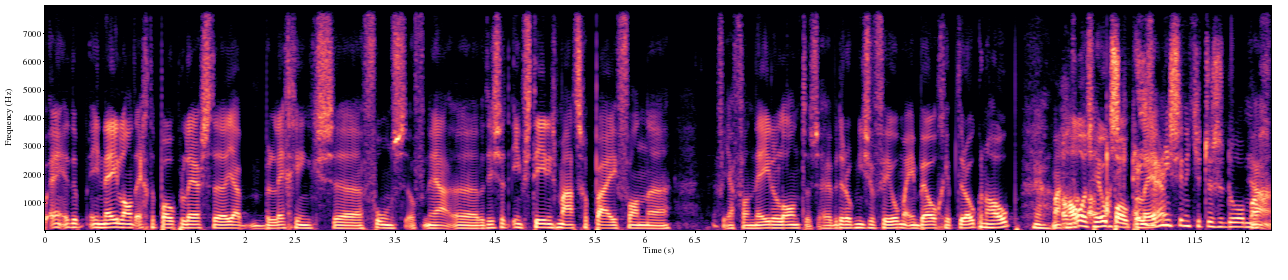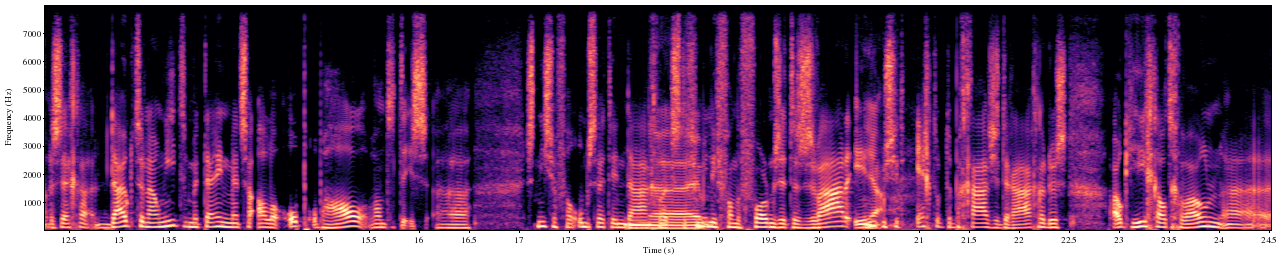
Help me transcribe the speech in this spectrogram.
eh, de- in Nederland echt de populairste ja, beleggingsfonds. Of nou ja, eh, wat is het? Investeringsmaatschappij van, eh, ja, van Nederland. Dus we hebben er ook niet zoveel. Maar in België heb je er ook een hoop. Ja. Maar Hal is heel als ik populair. één zinnetje tussendoor mag Ja. zeggen. Duikt er nou niet meteen met z'n allen op op Hal. Want het is, eh, is niet zoveel omzet in dagelijks. De familie van de vorm zit er zwaar in. Ja. U zit echt op de bagagedrager. Dus ook hier geldt gewoon. eh,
